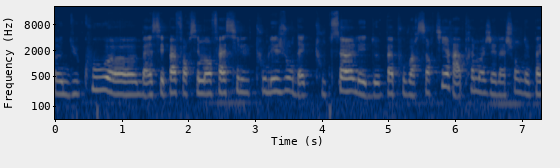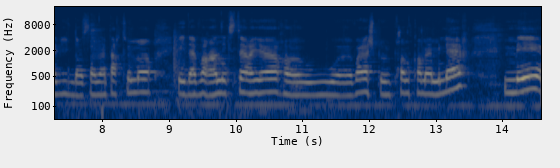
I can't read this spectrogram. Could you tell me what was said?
Euh, du coup, euh, bah, c'est pas forcément facile tous les jours d'être toute seule et de pas pouvoir sortir. Après, moi, j'ai la chance de pas vivre dans un appartement et d'avoir un extérieur euh, où voilà, je peux prendre quand même l'air. Mais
